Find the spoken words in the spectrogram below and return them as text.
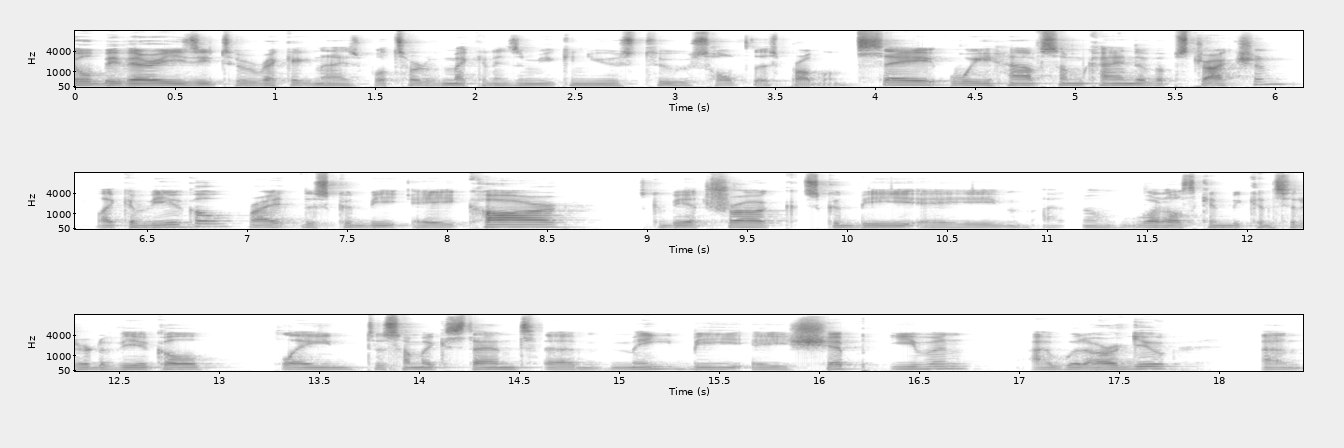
it will be very easy to recognize what sort of mechanism you can use to solve this problem. Say we have some kind of abstraction, like a vehicle, right? This could be a car, this could be a truck, this could be a, I don't know, what else can be considered a vehicle, plane to some extent, uh, maybe a ship even, I would argue, and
